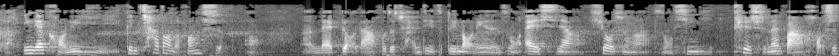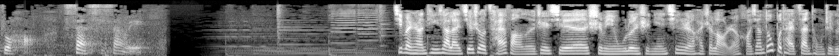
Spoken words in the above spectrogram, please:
的，应该考虑以更恰当的方式啊，呃，来表达或者传递对老年人这种爱惜啊、孝顺啊这种心意。确实呢，把好事做好，善思善为。基本上听下来，接受采访的这些市民，无论是年轻人还是老人，好像都不太赞同这个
